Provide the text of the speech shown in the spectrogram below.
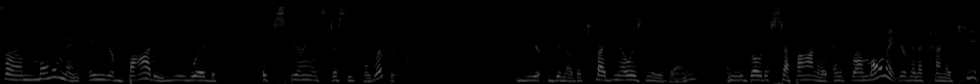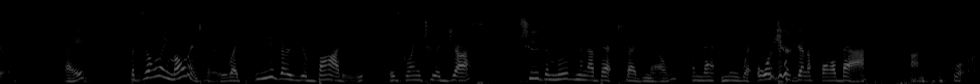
for a moment in your body you would experience disequilibrium. You're, you know, the treadmill is moving and you go to step on it, and for a moment you're going to kind of teeter, right? But it's only momentary. Like either your body is going to adjust to the movement of that treadmill and that new way, or you're going to fall back onto the floor.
